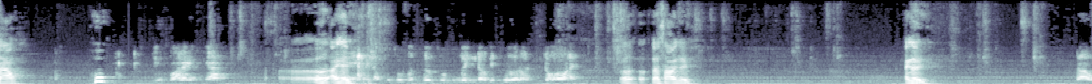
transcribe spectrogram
Sao? Hú. chuyện qua đây nhá Ờ anh ơi, đọc số biết thừa rồi này ờ ờ, là sao anh ơi? Anh ơi, sao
